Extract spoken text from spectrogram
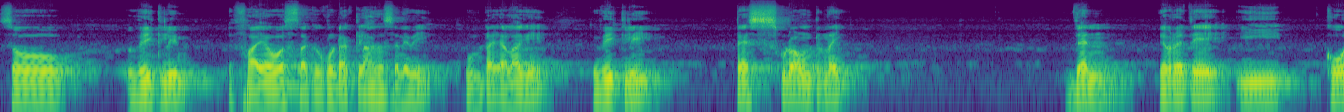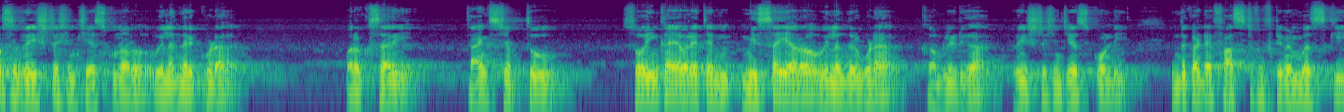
సో వీక్లీ ఫైవ్ అవర్స్ తగ్గకుండా క్లాసెస్ అనేవి ఉంటాయి. అలాగే వీక్లీ టెస్ట్స్ కూడా ఉంటున్నాయి. దెన్ ఎవరైతే ఈ కోర్స్ రిజిస్ట్రేషన్ చేసుకున్నారో వీళ్ళందరికీ కూడా మరొకసారి థ్యాంక్స్ చెప్తూ సో ఇంకా ఎవరైతే మిస్ అయ్యారో వీళ్ళందరూ కూడా కంప్లీట్గా రిజిస్ట్రేషన్ చేసుకోండి. ఎందుకంటే ఫస్ట్ ఫిఫ్టీ మెంబర్స్కి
